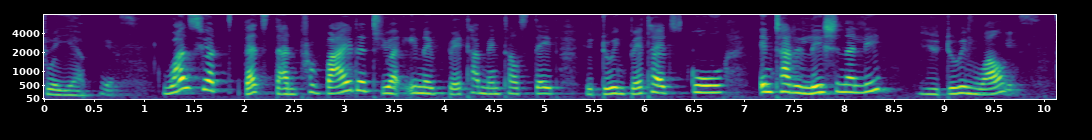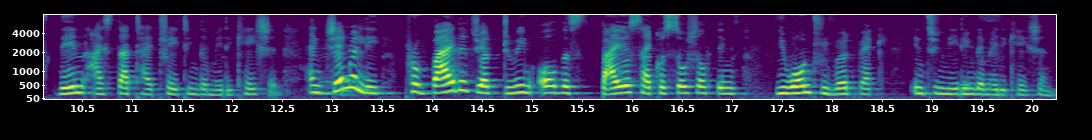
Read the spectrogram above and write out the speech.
to a year. Yes. Once you are that's done, provided you are in a better mental state, you're doing better at school, interrelationally, you're doing well. Yes. Then I start titrating the medication. And generally, provided you are doing all the biopsychosocial things, you won't revert back into needing the medication.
